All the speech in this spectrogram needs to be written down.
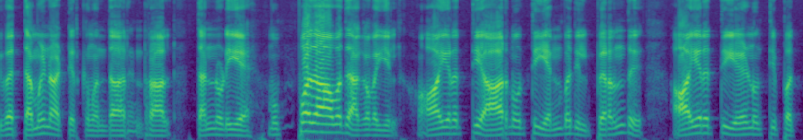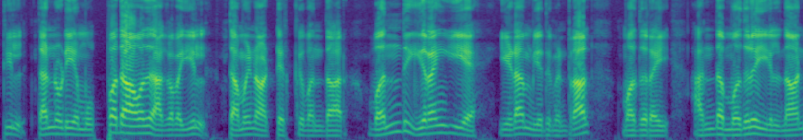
இவர் தமிழ்நாட்டிற்கு வந்தார் என்றால் தன்னுடைய முப்பதாவது அகவையில் ஆயிரத்தி அறுநூற்றி எண்பதில் பிறந்து ஆயிரத்தி எழுநூற்றி பத்தில் தன்னுடைய முப்பதாவது அகவையில் தமிழ்நாட்டிற்கு வந்தார். வந்து இறங்கிய இடம் எதுவென்றால் மதுரை. அந்த மதுரையில்தான்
